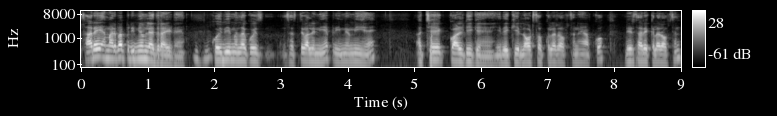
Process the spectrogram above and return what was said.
सारे हमारे पास प्रीमियम लेदराइट हैं। कोई भी मतलब कोई सस्ते वाले नहीं है प्रीमियम ही है। अच्छे क्वालिटी के हैं। ये देखिए लॉट्स ऑफ़ कलर ऑप्शन है आपको। ढेर सारे कलर ऑप्शन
